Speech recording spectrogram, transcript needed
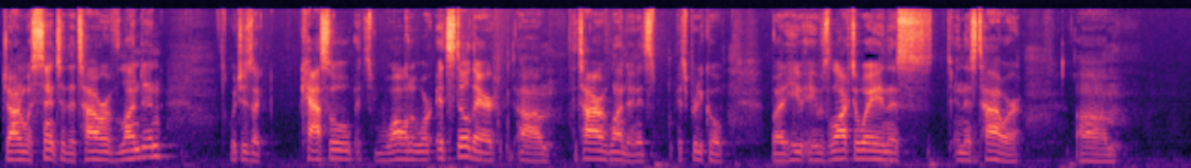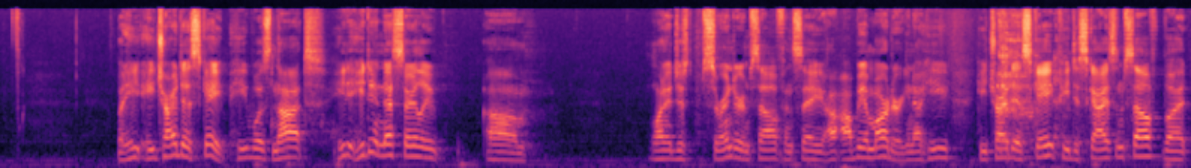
John was sent to the Tower of London which is a castle. It's wall. It's still there. Um, the Tower of London. It's it's pretty cool. But he, he was locked away in this in this tower. Um, but he, he tried to escape. He was not. He he didn't necessarily um, want to just surrender himself and say I'll, I'll be a martyr. You know he he tried to escape. He disguised himself, but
